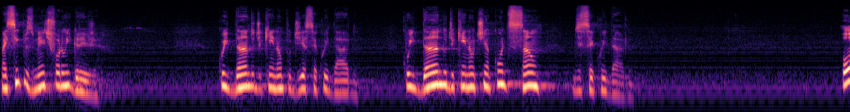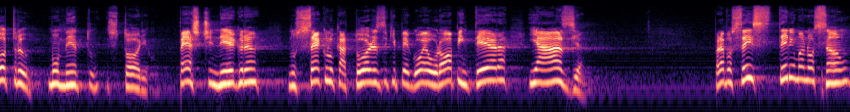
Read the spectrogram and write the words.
Mas simplesmente foram igreja. Cuidando de quem não podia ser cuidado. Cuidando de quem não tinha condição de ser cuidado. Outro momento histórico, peste negra no século XIV que pegou a Europa inteira e a Ásia. Para vocês terem uma noção,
